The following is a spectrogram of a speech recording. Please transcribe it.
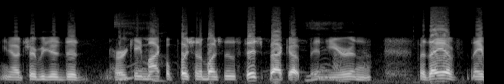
you know, attributed to Hurricane Yeah. Michael pushing a bunch of those fish back up in here. and But they, have, they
